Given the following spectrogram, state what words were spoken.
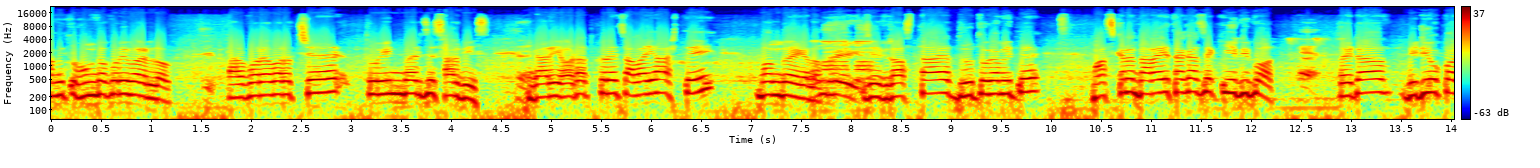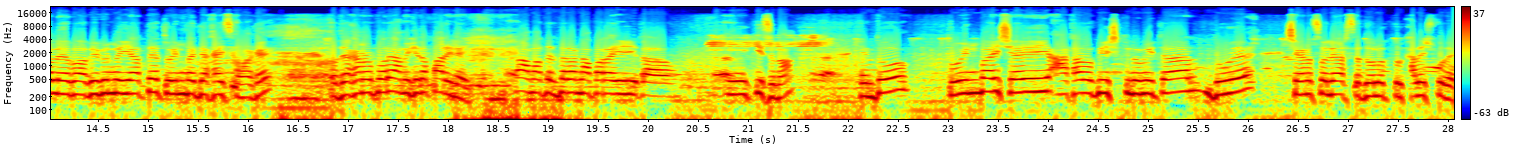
আমি তো হুন্ডা পরিবারের লোক। তারপরে আবার হচ্ছে ভাইয়ের যে সার্ভিস গাড়ি হঠাৎ করে চালাইয়া আসতেই বন্ধ হয়ে গেল। বন্ধ হয়ে গেল। যে রাস্তায় দ্রুতগামীতে মাঝখানে দাঁড়াই থাকা যে কি বিপদ? তো এটা ভিডিও কলে বা বিভিন্ন ইয়াতে তুহিন ভাই দেখাইছে আমাকে। তো দেখানোর পরে আমি সেটা পারি নাই। আমাদের দ্বারা না পারাই এটা কিছু না। কিন্তু তুহিন ভাই সেই আঠারো বিশ কিলোমিটার দূরে সেখানে চলে আসছে দৌলতপুর খালিশপুরে।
